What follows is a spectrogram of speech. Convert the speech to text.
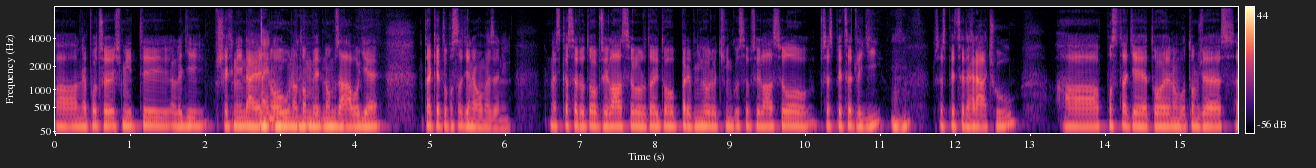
a nepotřebuješ mít ty lidi všechny najednou na tom mhm. jednom závodě, tak je to v podstatě neomezený. Dneska se do toho přihlásilo, do tady toho prvního ročníku se přihlásilo přes 500 lidí, uh-huh. přes 500 hráčů a v podstatě je to jenom o tom, že se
